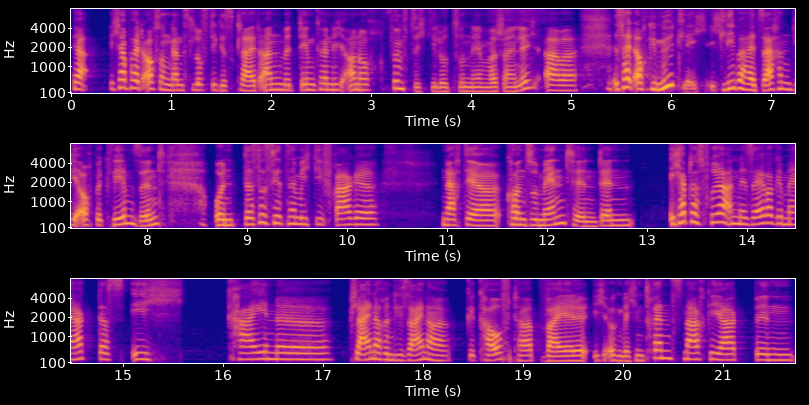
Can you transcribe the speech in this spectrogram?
Ja, ich habe heute auch so ein ganz luftiges Kleid an, mit dem könnte ich auch noch 50 Kilo zunehmen wahrscheinlich. Aber ist halt auch gemütlich. Ich liebe halt Sachen, die auch bequem sind. Und das ist jetzt nämlich die Frage nach der Konsumentin. Denn ich habe das früher an mir selber gemerkt, dass ich keine kleineren Designer gekauft habe, weil ich irgendwelchen Trends nachgejagt bin,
